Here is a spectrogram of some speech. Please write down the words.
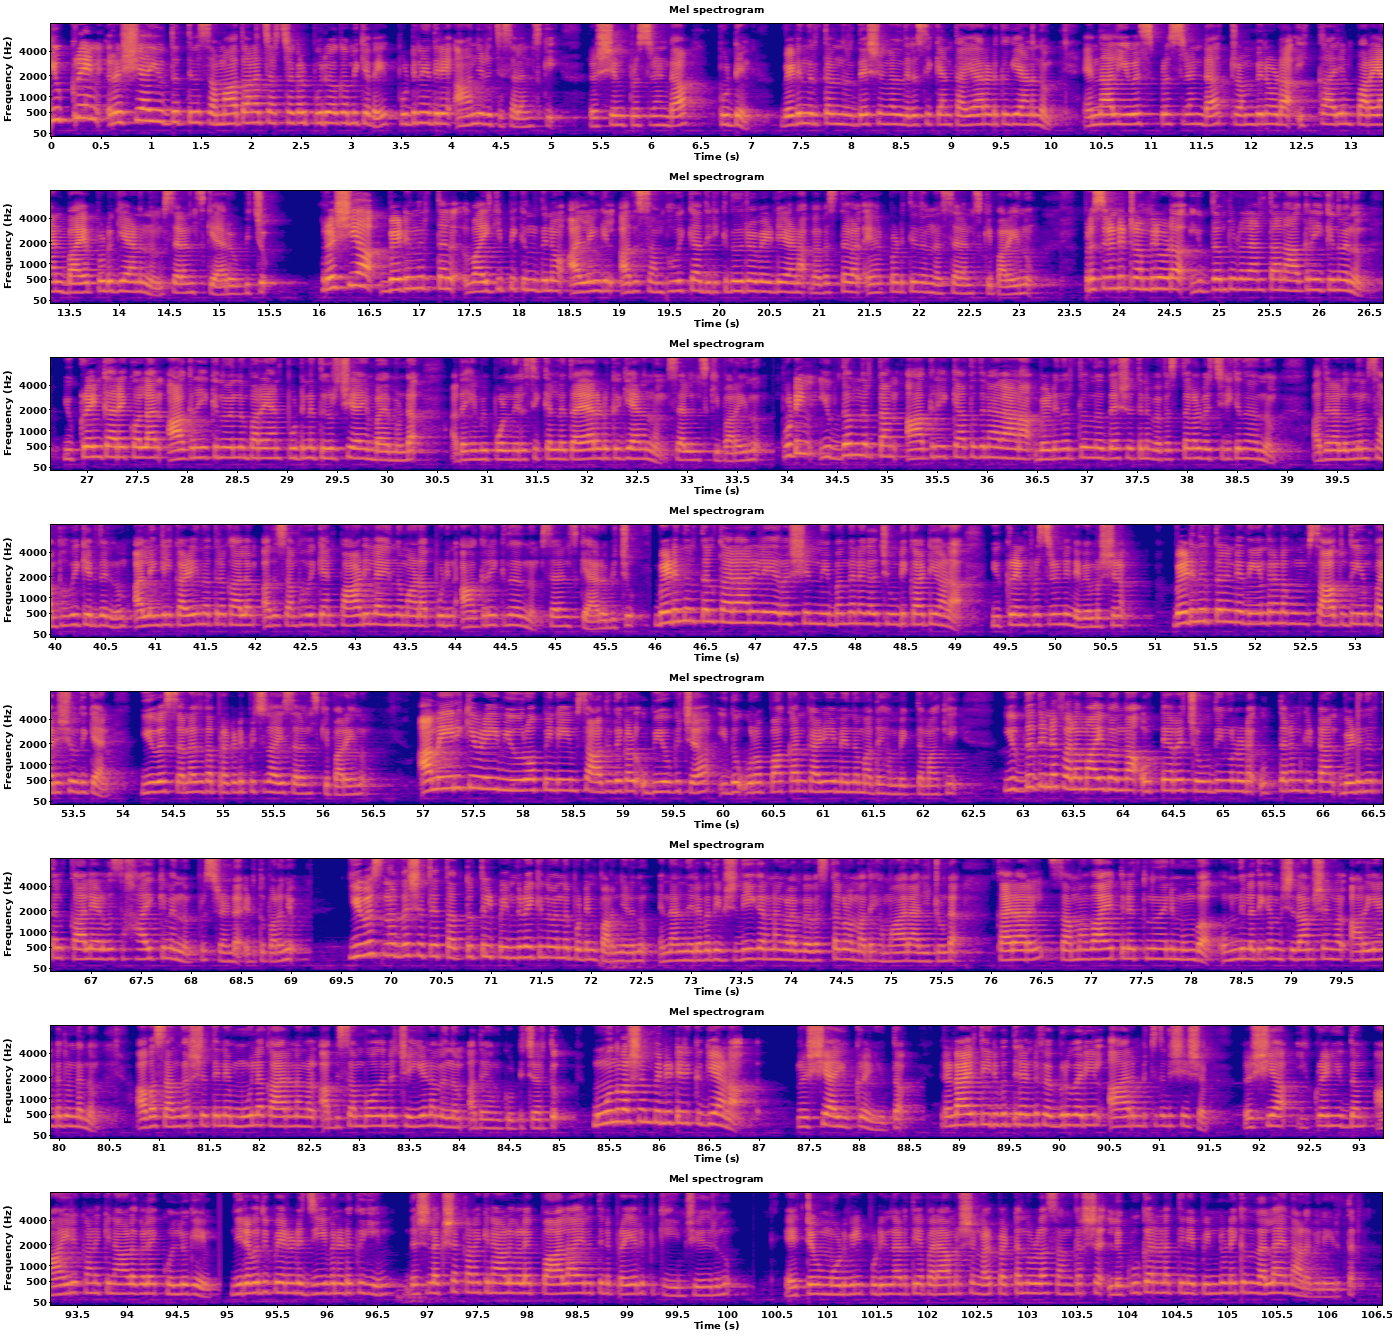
Ukraine Russia യുദ്ധത്തിൽ സമാധാന ചർച്ചകൾ പുരോഗമിക്കവേ പുടിനെതിരെ ആഞ്ഞടിച്ച് സെലൻസ്കി. റഷ്യൻ പ്രസിഡന്റ് പുടിൻ വെടിനിർത്തൽ നിർദ്ദേശങ്ങൾ നിരസിക്കാൻ തയ്യാറെടുക്കുകയാണെന്നും എന്നാൽ യു എസ് പ്രസിഡന്റ് ട്രംപിനോട് ഇക്കാര്യം പറയാൻ ഭയപ്പെടുകയാണെന്നും സെലൻസ്കി ആരോപിച്ചു. റഷ്യ വെടിനിർത്തൽ വൈകിപ്പിക്കുന്നതിനോ അല്ലെങ്കിൽ അത് സംഭവിക്കാതിരിക്കുന്നതിനോ വേണ്ടിയാണ് വ്യവസ്ഥകൾ ഏർപ്പെടുത്തിയതെന്ന് സെലൻസ്കി പറയുന്നു. പ്രസിഡന്റ് ട്രംപിനോട് യുദ്ധം തുടരാൻ താൻ ആഗ്രഹിക്കുന്നുവെന്നും യുക്രൈൻകാരെ കൊല്ലാൻ ആഗ്രഹിക്കുന്നുവെന്നും പറയാൻ പുടിന് തീർച്ചയായും ഭയമുണ്ട്. അദ്ദേഹം ഇപ്പോൾ നിരസിക്കലിന് തയ്യാറെടുക്കുകയാണെന്നും സെലൻസ്കി പറയുന്നു. പുടിൻ യുദ്ധം നിർത്താൻ ആഗ്രഹിക്കാത്തതിനാലാണ് വെടിനിർത്തൽ നിർദ്ദേശത്തിന് വ്യവസ്ഥകൾ വെച്ചിരിക്കുന്നതെന്നും അതിനാലൊന്നും സംഭവിക്കരുതെന്നും അല്ലെങ്കിൽ കഴിയുന്നത്ര കാലം അത് സംഭവിക്കാൻ പാടില്ല എന്നുമാണ് പുടിൻ ആഗ്രഹിക്കുന്നതെന്നും സെലൻസ്കി ആരോപിച്ചു. വെടിനിർത്തൽ കരാറിലെ റഷ്യൻ നിബന്ധനകൾ ചൂണ്ടിക്കാട്ടിയാണ് യുക്രൈൻ പ്രസിഡന്റിന്റെ വിമർശനം. വെടിനിർത്തലിന്റെ നിയന്ത്രണവും സാധുതയും പരിശോധിക്കാൻ യു എസ് സന്നദ്ധത പ്രകടിപ്പിച്ചതായി സെലൻസ്കി പറയുന്നു. അമേരിക്കയുടെയും യൂറോപ്പിന്റെയും സാധ്യതകൾ ഉപയോഗിച്ച് ഇത് ഉറപ്പാക്കാൻ കഴിയുമെന്നും അദ്ദേഹം വ്യക്തമാക്കി. യുദ്ധത്തിന്റെ ഫലമായി വന്ന ഒട്ടേറെ ചോദ്യങ്ങളുടെ ഉത്തരം കിട്ടാൻ വെടിനിർത്തൽ കാലയളവ് സഹായിക്കുമെന്നും പ്രസിഡന്റ് എടുത്തു പറഞ്ഞു. യു എസ് നിർദ്ദേശത്തെ തത്വത്തിൽ പിന്തുണയ്ക്കുന്നുവെന്ന് പുടിൻ പറഞ്ഞിരുന്നു. എന്നാൽ നിരവധി വിശദീകരണങ്ങളും വ്യവസ്ഥകളും അദ്ദേഹം ആരാഞ്ഞിട്ടുണ്ട്. കരാറിൽ സമവായത്തിലെത്തുന്നതിന് മുമ്പ് ഒന്നിലധികം വിശദാംശങ്ങൾ അറിയേണ്ടതുണ്ടെന്നും അവ സംഘർഷത്തിന്റെ മൂലകാരണങ്ങൾ അഭിസംബോധന ചെയ്യണമെന്നും അദ്ദേഹം കൂട്ടിച്ചേർത്തു. മൂന്ന് വർഷം പിന്നിട്ടിരിക്കുകയാണ് റഷ്യ യുക്രൈൻ യുദ്ധം. രണ്ടായിരത്തി ഇരുപത്തിരണ്ട് ഫെബ്രുവരിയിൽ ആരംഭിച്ചതിന് ശേഷം റഷ്യ യുക്രൈൻ യുദ്ധം ആയിരക്കണക്കിന് ആളുകളെ കൊല്ലുകയും നിരവധി പേരുടെ ജീവനെടുക്കുകയും ദശലക്ഷക്കണക്കിന് ആളുകളെ പാലായനത്തിന് പ്രേരിപ്പിക്കുകയും ചെയ്തിരുന്നു. ഏറ്റവും ഒടുവിൽ പുടി നടത്തിയ പരാമർശങ്ങൾ പെട്ടെന്നുള്ള സംഘർഷ ലഘൂകരണത്തിനെ പിന്തുണയ്ക്കുന്നതല്ല എന്നാണ് വിലയിരുത്തൽ.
